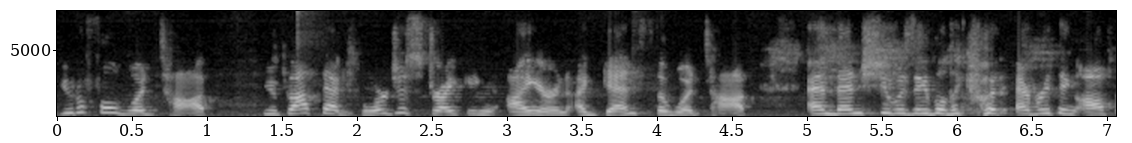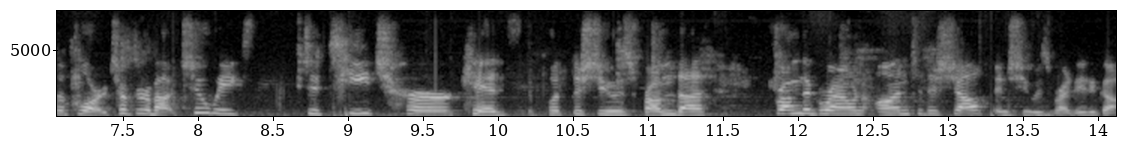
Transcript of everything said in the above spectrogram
beautiful wood top. You've got that gorgeous striking iron against the wood top. And then she was able to put everything off the floor. It took her about two weeks to teach her kids to put the shoes from the from the ground onto the shelf and she was ready to go.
